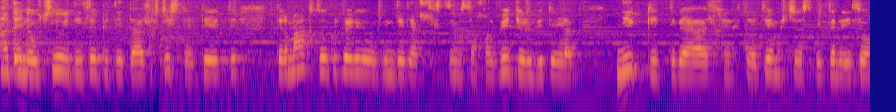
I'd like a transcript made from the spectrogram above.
одоо энэ өвчний үед илүү бидэд ойлгож штэ. Тэгээд тэр Марк Зукербергийн үгэн дээр яг хэлсэн байсан байхгүй бид ерөөхдөө яг нэг гэдгээ ойлгох хэрэгтэй. Тийм учраас бид нар илүү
